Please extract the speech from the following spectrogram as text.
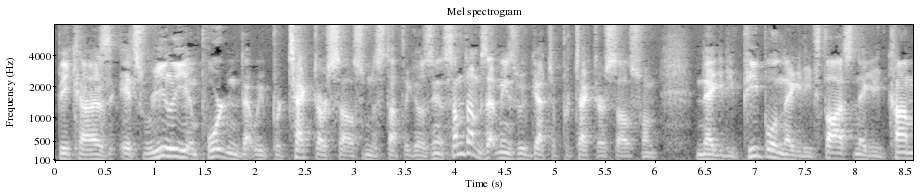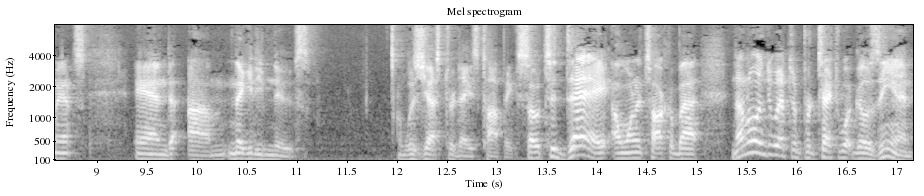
because it's really important that we protect ourselves from the stuff that goes in. Sometimes that means we've got to protect ourselves from negative people, negative thoughts, negative comments, and um, negative news was yesterday's topic. So today I want to talk about not only do we have to protect what goes in,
